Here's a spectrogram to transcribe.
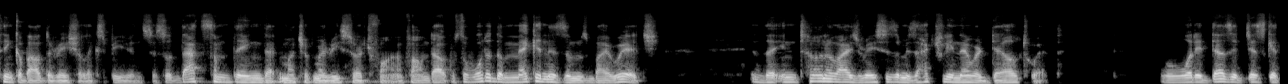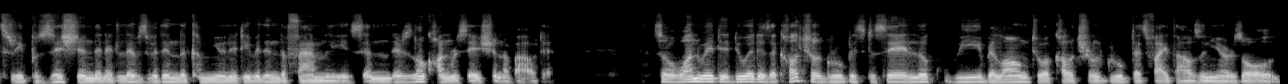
think about the racial experiences. So that's something that much of my research found, out. So what are the mechanisms by which the internalized racism is actually never dealt with? Well, what it does, it just gets repositioned and it lives within the community, within the families, and there's no conversation about it. So one way to do it as a cultural group is to say, look, we belong to a cultural group that's 5,000 years old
